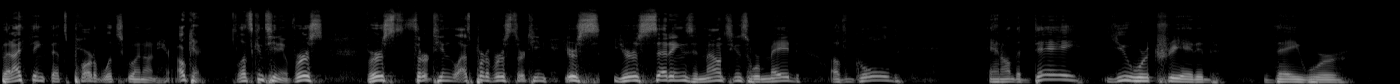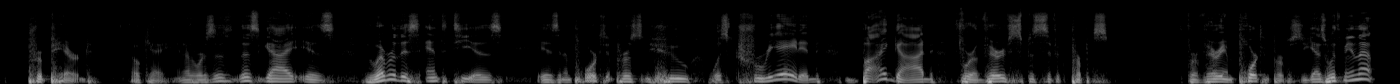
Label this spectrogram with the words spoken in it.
but I think that's part of what's going on here. Okay, so let's continue. Verse verse 13, the last part of verse 13, your your settings and mountings were made of gold, and on the day you were created, they were prepared. Okay, in other words, this, this guy is whoever this entity is is an important person who was created by God for a very specific purpose, for a very important purpose. You guys with me in that?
